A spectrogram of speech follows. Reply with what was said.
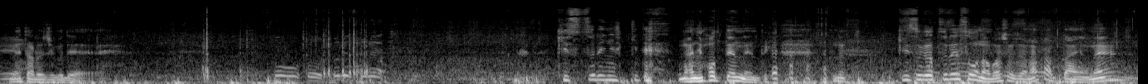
ええ。やんメタルジグで。そうそう、それそれ。キス釣りに来て何掘ってんねんって。キスが釣れそうな場所じゃなかったんよね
